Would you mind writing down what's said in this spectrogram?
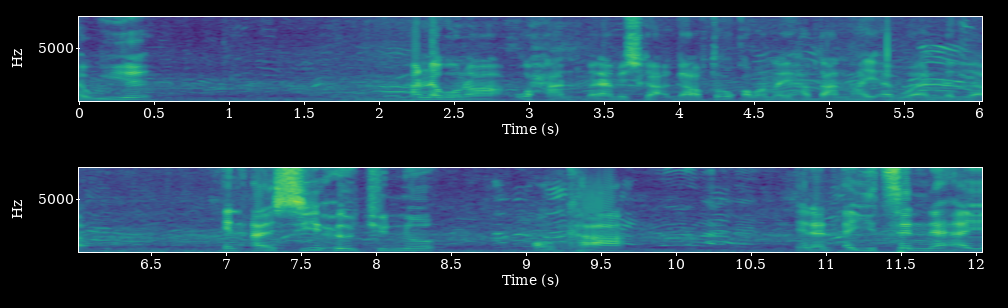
hawiye. Annaguna waxaan barnaamijka galabta u qabannay haddaan nahay abwaanada. In aan sii xoojinno oon kaa inaan ayidsannahay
